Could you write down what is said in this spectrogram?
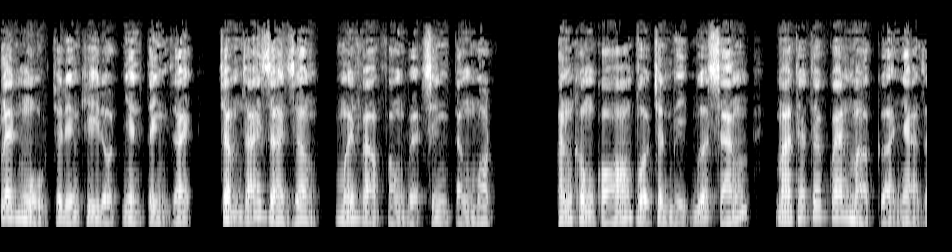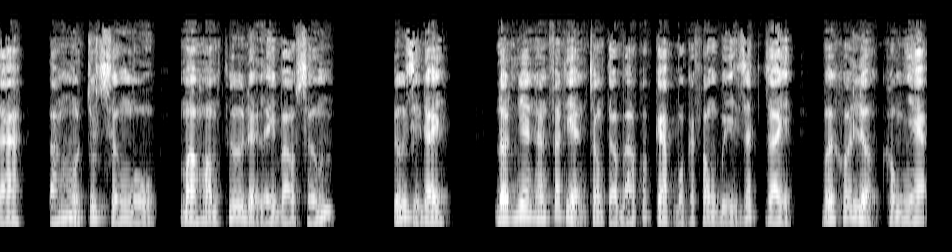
lên ngủ cho đến khi đột nhiên tỉnh dậy, chậm rãi rời giường mới vào phòng vệ sinh tầng 1. Hắn không có vội chuẩn bị bữa sáng, mà theo thói quen mở cửa nhà ra, tắm một chút sương mù, mở hòm thư để lấy báo sớm. Thứ gì đây? Đột nhiên hắn phát hiện trong tờ báo có kẹp một cái phong bì rất dày, với khối lượng không nhẹ.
